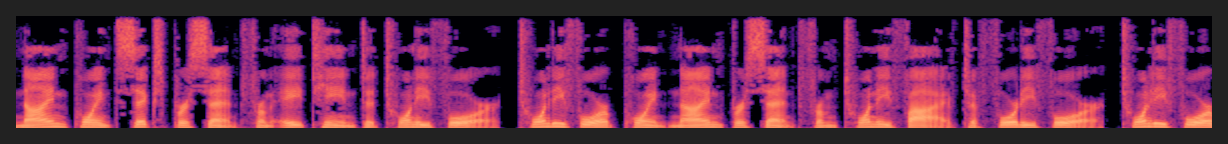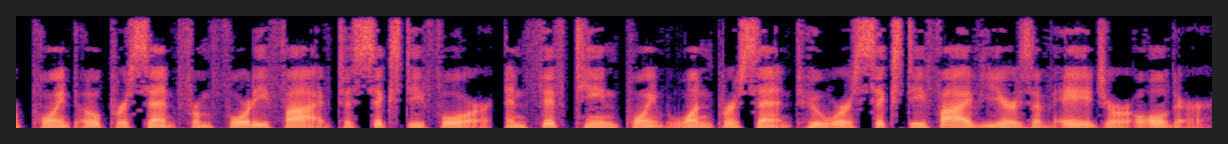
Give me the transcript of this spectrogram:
9.6% from 18 to 24, 24.9% from 25 to 44, 24.0% from 45 to 64, and 15.1% who were 65 years of age or older.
